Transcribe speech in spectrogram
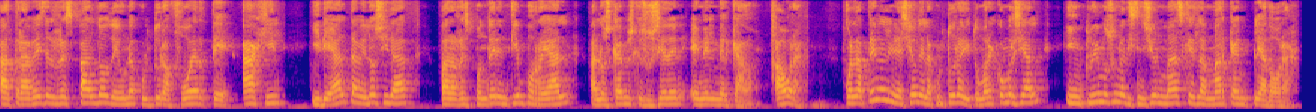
a través del respaldo de una cultura fuerte, ágil y de alta velocidad para responder en tiempo real a los cambios que suceden en el mercado. Ahora, con la plena alineación de la cultura de tu marca comercial, incluimos una distinción más que es la marca empleadora.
